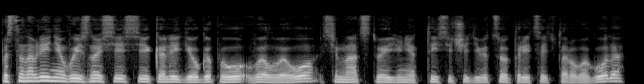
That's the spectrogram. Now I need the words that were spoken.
Постановлением выездной сессии коллегии ОГПУ в ЛВО 17 июня 1932 года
